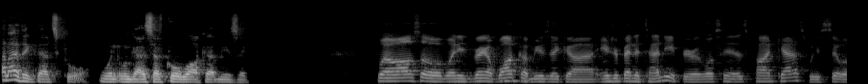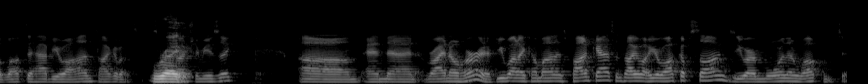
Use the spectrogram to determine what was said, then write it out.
and I think that's cool when, when guys have cool walk up music. Well, also when he's bringing up walk-up music, uh, Andrew Benintendi, if you're listening to this podcast, we still would love to have you on talk about some, some Right. country music. Um, and then Ryan O'Hearn, if you want to come on this podcast and talk about your walk-up songs, you are more than welcome to.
